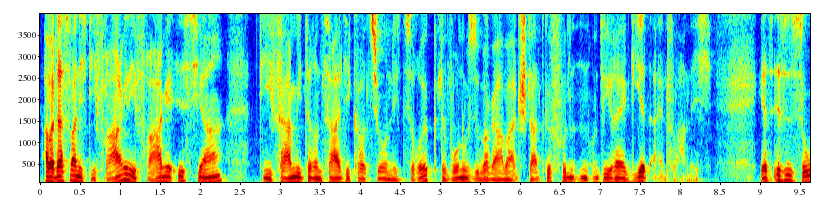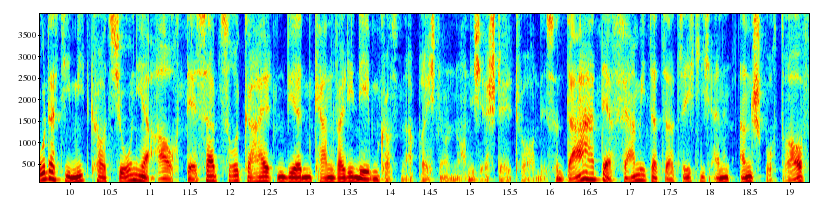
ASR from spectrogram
aber das war nicht die Frage. Die Frage ist ja, die Vermieterin zahlt die Kaution nicht zurück, eine Wohnungsübergabe hat stattgefunden und die reagiert einfach nicht. Jetzt ist es so, dass die Mietkaution hier auch deshalb zurückgehalten werden kann, weil die Nebenkostenabrechnung noch nicht erstellt worden ist. Und da hat der Vermieter tatsächlich einen Anspruch drauf,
